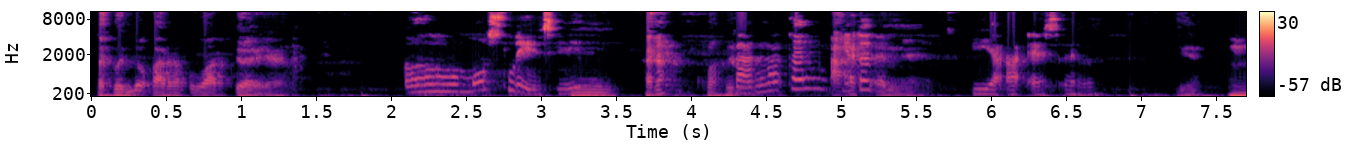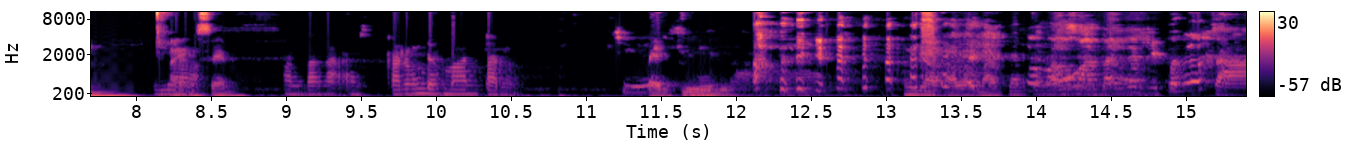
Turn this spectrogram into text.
terbentuk karena keluarga ya. oh mostly sih Karena keluarga karena kan kita ASN ya. iya ASN Hmm. Iya. ASN. mantan ASN sekarang udah mantan. Pensiun. Enggak kalau makan kan Kalau mantan kan dipecah.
